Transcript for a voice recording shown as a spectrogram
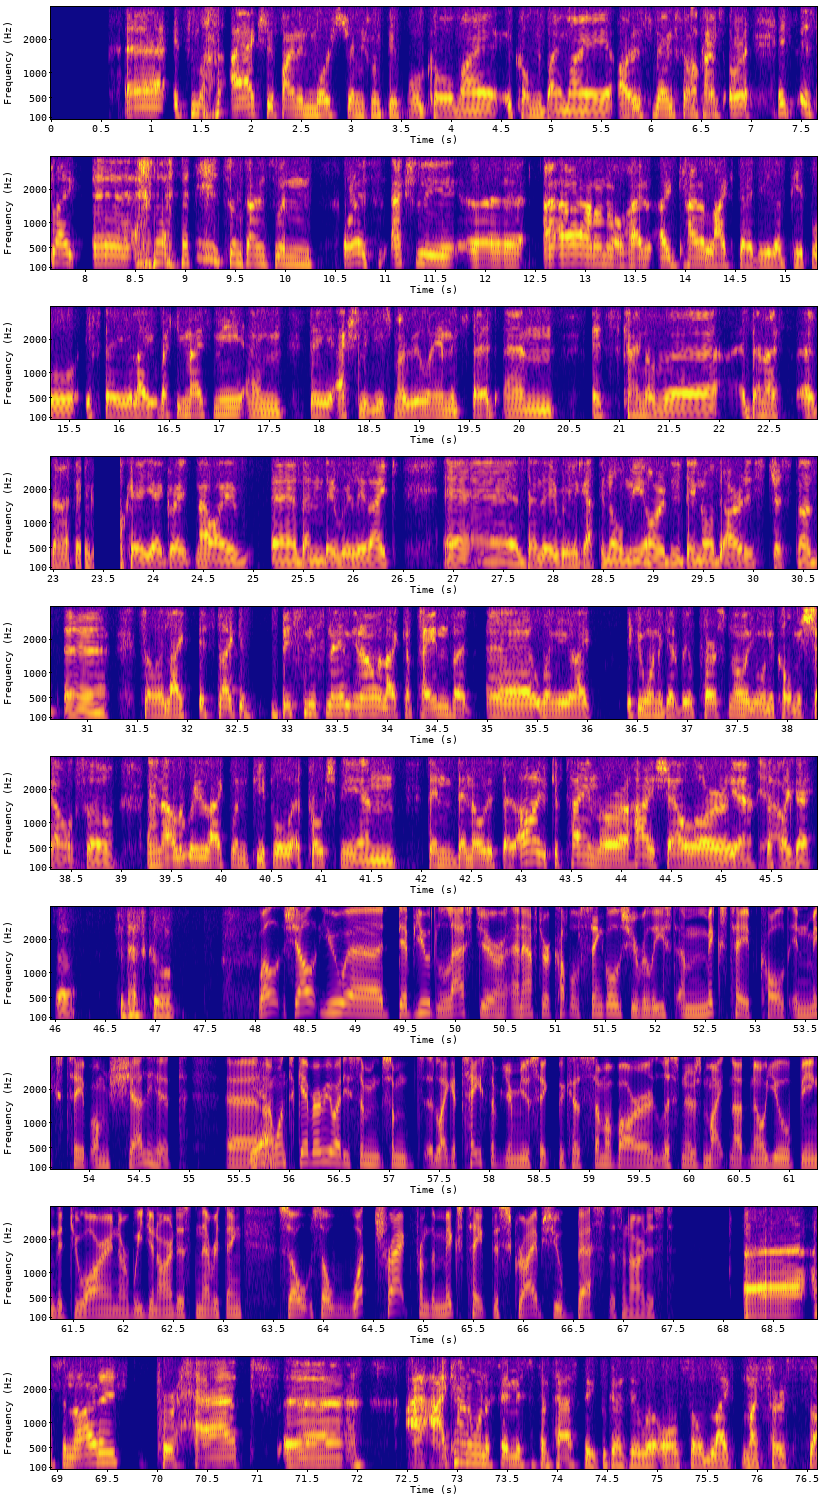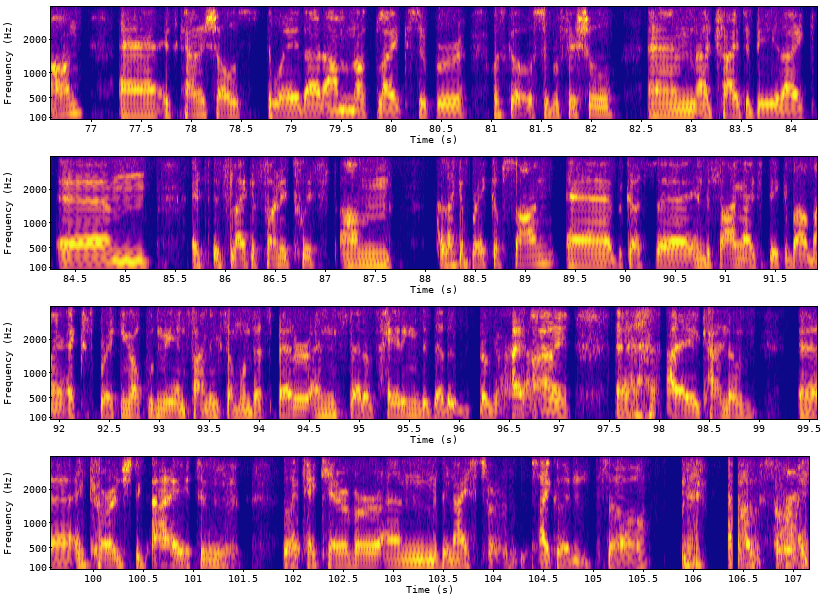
uh, it's I actually find it more strange when people call my call me by my artist name sometimes, okay. or it's it's like uh, sometimes when or it's actually uh, I, I, I don't know. I I kind of like the idea that people if they like recognize me and they actually use my real name instead and it's kind of uh, then I then I think okay yeah great. Now I uh, then they really like uh, then they really got to know me or did they know the artist just not uh, so like it's like a business name you know like a pain but uh, when you like if you want to get real personal you want to call michelle so and I really like when people approach me and then they notice that oh you're Captain or hi Kjell or yeah, yeah stuff okay. like that so so that's cool. Well, Kjell, you uh, debuted last year, and after a couple of singles, you released a mixtape called "In Mixtape om Kjærlighed." Uh, yeah. I want to give everybody some some like a taste of your music because some of our listeners might not know you, being that you are a Norwegian artist and everything. So, so what track from the mixtape describes you best as an artist? Uh, as an artist, perhaps uh, I, I kind of want to say Mr. Fantastic because it was also like my first song, and it kind of shows the way that I'm not like super let's go superficial and I try to be like um, it's it's like a funny twist on like a breakup song uh, because uh, in the song I speak about my ex breaking up with me and finding someone that's better, and instead of hating the better, guy, I uh, I kind of uh, encourage the guy to like take care of her and be nice to her. I couldn't, so.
